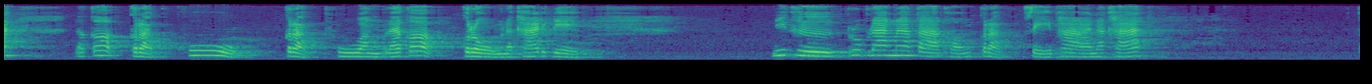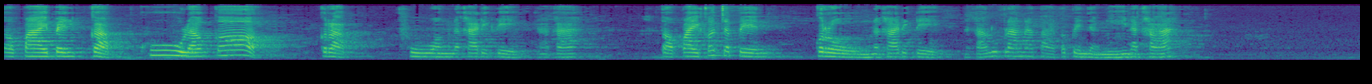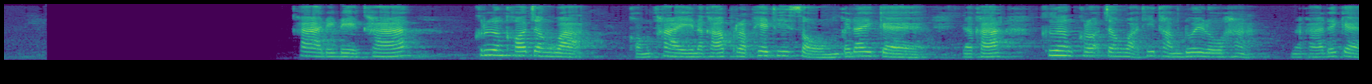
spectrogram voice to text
แล้วก็กลับคู่ กลับพวงแล้วก็โกรงนะคะเด็กๆ นี่คือรูปร่างหน้าตาของกลับเสภานะคะ ต่อไปเป็นกลับคู่แล้วก็กลับพวงนะคะเด็กๆนะคะ ต่อไปก็จะเป็นโกรงนะคะเด็กๆนะคะรูปร่างหน้าตาก็เป็นอย่างนี้นะคะค่ะเด็กๆคะเครื่องเคาะจังหวะของไทยนะคะ ประเภทที่ 2 ก็ได้แก่นะคะ เครื่องเคาะจังหวะที่ทำด้วยโลหะนะคะ ได้แก่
